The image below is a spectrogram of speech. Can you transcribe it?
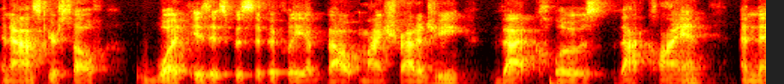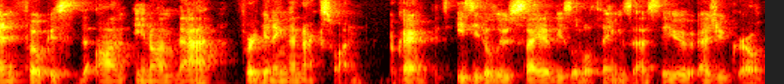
and ask yourself, what is it specifically about my strategy that closed that client, and then focus on in on that for getting the next one. Okay, it's easy to lose sight of these little things as you as you grow.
